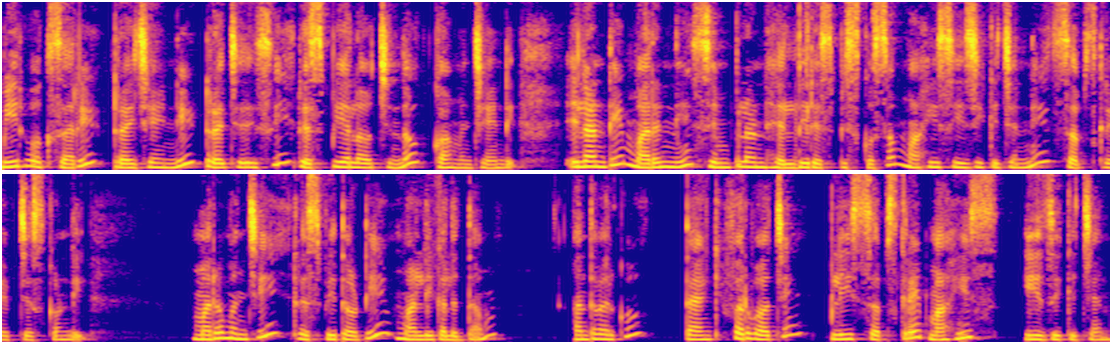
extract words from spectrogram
మీరు ఒకసారి ట్రై చేయండి. ట్రై చేసి రెసిపీ ఎలా వచ్చిందో కామెంట్ చేయండి. ఇలాంటి మరిన్ని సింపుల్ అండ్ హెల్దీ రెసిపీస్ కోసం మహీస్ ఈజీ కిచెన్ని సబ్స్క్రైబ్ చేసుకోండి. మరో మంచి రెసిపీతోటి మళ్ళీ కలుద్దాం. అంతవరకు thank you for watching. Please subscribe Mahi's easy kitchen.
